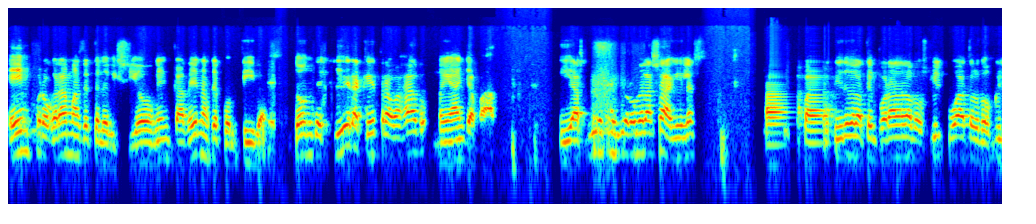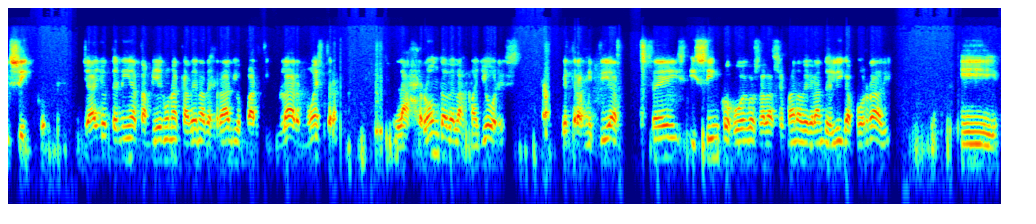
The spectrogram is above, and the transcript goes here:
en programas de televisión, en cadenas deportivas, donde quiera que he trabajado, me han llamado. Y así es lo de las águilas, a partir de la temporada 2004-2005. Ya yo tenía también una cadena de radio particular nuestra, la Ronda de las Mayores, que transmitía seis y cinco juegos a la semana de Grandes Ligas por radio. Y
